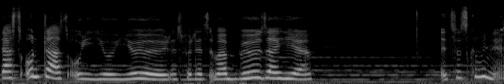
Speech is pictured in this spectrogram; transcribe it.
Das und das. Uiuiui, das wird jetzt immer böser hier. Jetzt wird's kriminell.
